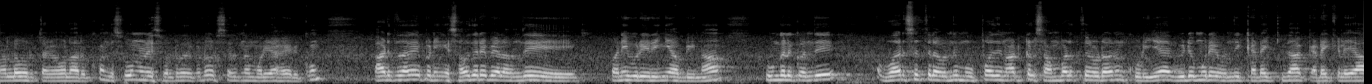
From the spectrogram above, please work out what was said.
நல்ல ஒரு தகவலாக இருக்கும். அந்த சூழ்நிலை சொல்கிறது கூட ஒரு சிறந்த முறையாக இருக்கும். அடுத்ததாக இப்போ நீங்கள் சவுதி அரேபியாவில் வந்து பணிபுரிகிறீங்க அப்படின்னா உங்களுக்கு வந்து வருஷத்தில் வந்து முப்பது நாட்கள் சம்பளத்துடன் கூடிய விடுமுறை வந்து கிடைக்குதா கிடைக்கலையா?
